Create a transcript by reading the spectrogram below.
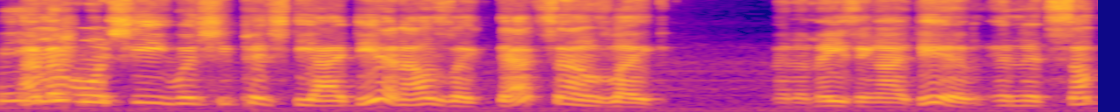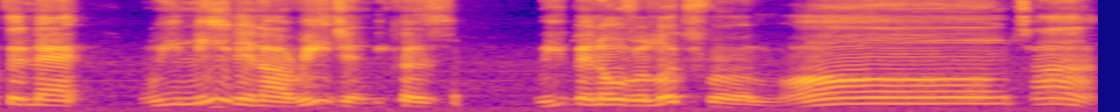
I remember when she when she pitched the idea and I was like, that sounds like an amazing idea. And it's something that we need in our region because we've been overlooked for a long time.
